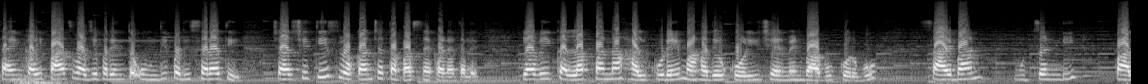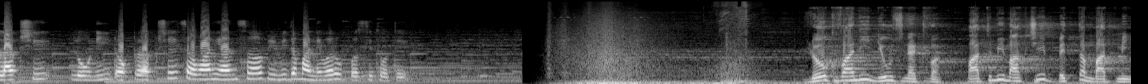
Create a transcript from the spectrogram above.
सायंकाळी पाच वाजेपर्यंत उमदी परिसरातील चारशे तीस लोकांच्या तपासण्या करण्यात आल्या. यावेळी कल्लाप्पांना हालकुडे महादेव कोळी चेअरमॅन बाबू कोरबू सायबान मुचंडी पालाक्षी लोणी डॉक्टर अक्षय चव्हाण यांसह विविध मान्यवर उपस्थित होते. लोकवाणी न्यूज नेटवर्क बातमी मागची बित्तम बातमी.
